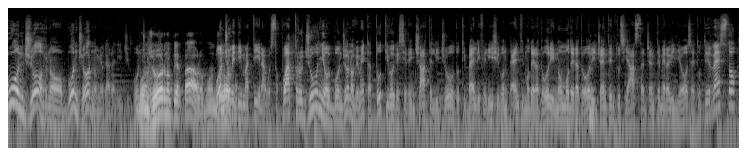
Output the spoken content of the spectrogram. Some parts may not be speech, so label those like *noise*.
buongiorno, buongiorno mio caro Aligi. Buongiorno, buongiorno Pierpaolo, buongiorno. Buon giovedì mattina, questo 4 giugno, buongiorno ovviamente a tutti voi che siete in chat lì giù, tutti belli, felici, contenti, moderatori, non moderatori, mm. gente entusiasta, gente meravigliosa e tutto il resto.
